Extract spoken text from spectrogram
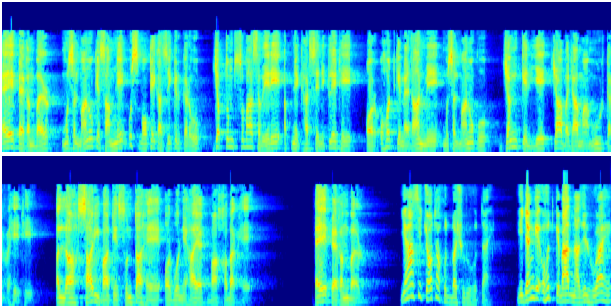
اے پیغمبر، مسلمانوں کے سامنے اس موقع کا ذکر کرو جب تم صبح سویرے اپنے گھر سے نکلے تھے اور عہد کے میدان میں مسلمانوں کو جنگ کے لیے جا بجا معمور کر رہے تھے۔ اللہ ساری باتیں سنتا ہے اور وہ نہایت باخبر ہے۔ اے پیغمبر، یہاں سے چوتھا خطبہ شروع ہوتا ہے۔ یہ جنگ عہد کے بعد نازل ہوا ہے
